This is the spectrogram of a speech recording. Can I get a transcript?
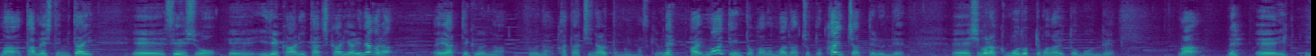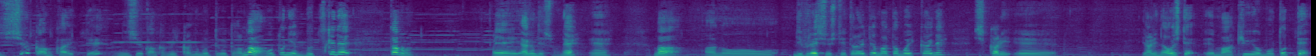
まあ、試してみたい、えー、選手を、えー、入れ替わり、立ち替わりやりながら、やっていくような風な形になると思いますけどね、はい、マーティンとかもまだちょっと帰っちゃってるんで、えー、しばらく戻ってこないと思うんで、まあねえー、1週間帰って2週間か3日間で持ってくるとか、まあ、本当にぶっつけで多分、えー、やるんでしょうね。えー。まああの、リフレッシュしていただいてまたもう一回ねしっかり、えー、やり直して、えー、まあ、休養も取って、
